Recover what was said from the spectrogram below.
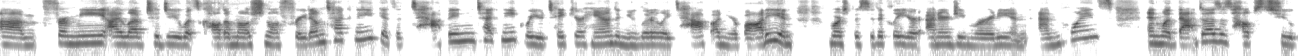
Um, for me, I love to do what's called emotional freedom technique. It's a tapping technique where you take your hand and you literally tap on your body, and more specifically, your energy meridian endpoints. And what that does is helps to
